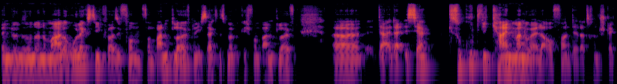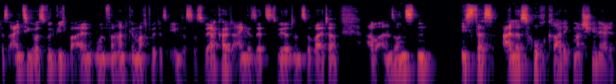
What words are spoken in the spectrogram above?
wenn du so eine normale Rolex, die quasi vom, vom Band läuft, und ich sage es mal wirklich vom Band läuft, äh, da, da ist ja so gut wie kein manueller Aufwand, der da drin steckt. Das Einzige, was wirklich bei allen Uhren von Hand gemacht wird, ist eben, dass das Werk halt eingesetzt wird und so weiter. Aber ansonsten ist das alles hochgradig maschinell.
